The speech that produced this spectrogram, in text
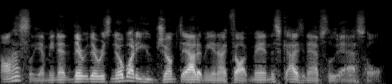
honestly, I mean, there there was nobody who jumped out at me and I thought, man, this guy's an absolute asshole.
